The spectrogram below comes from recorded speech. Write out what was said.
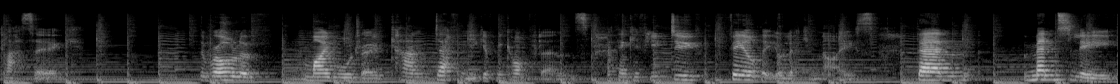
classic. The role of my wardrobe can definitely give me confidence. I think if you do feel that you're looking nice, then mentally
